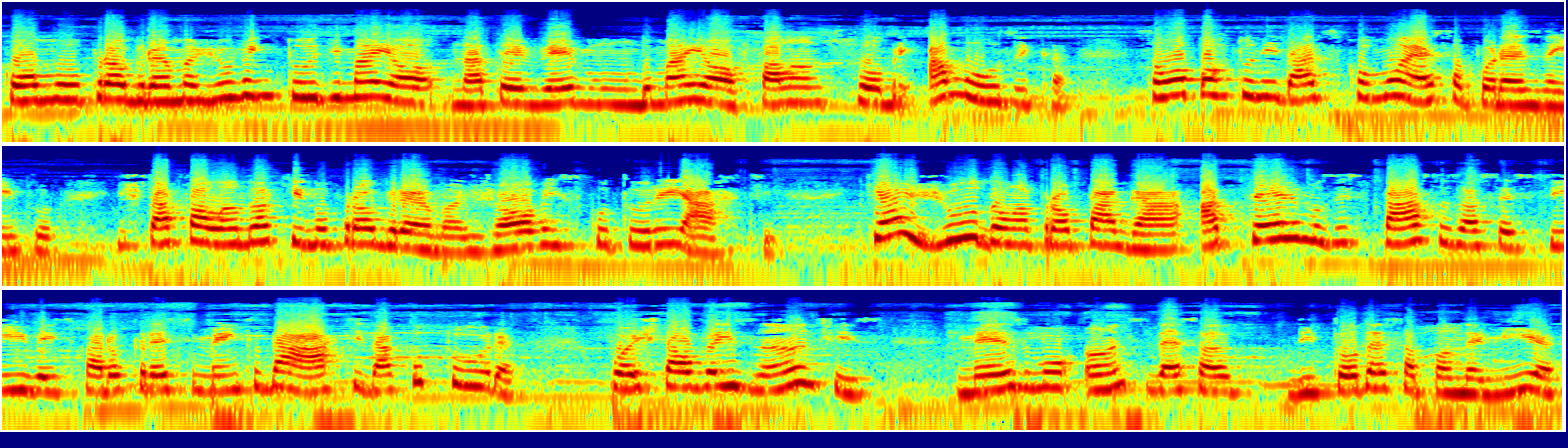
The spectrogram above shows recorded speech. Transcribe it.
como o programa Juventude Maior, na TV Mundo Maior, falando sobre a música. São oportunidades como essa, por exemplo, está falando aqui no programa Jovens Cultura e Arte que ajudam a propagar, a termos espaços acessíveis para o crescimento da arte e da cultura, pois talvez antes, mesmo antes dessa, de toda essa pandemia,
